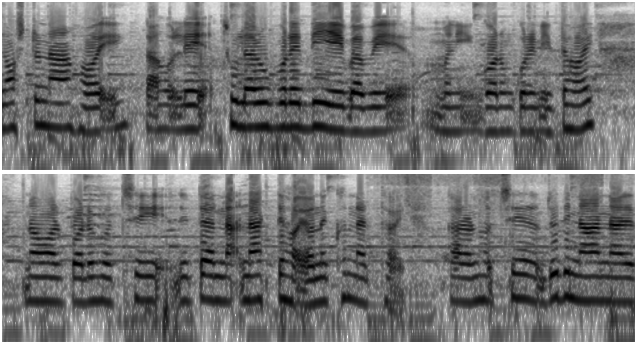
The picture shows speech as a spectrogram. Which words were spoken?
নষ্ট না হয়, তাহলে চুলার উপরে দিয়ে এভাবে মানে গরম করে নিতে হয়। নেওয়ার পরে হচ্ছে না- নাড়তে হয়, অনেকক্ষণ নাড়তে হয়। কারণ হচ্ছে যদি না নাড়ে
